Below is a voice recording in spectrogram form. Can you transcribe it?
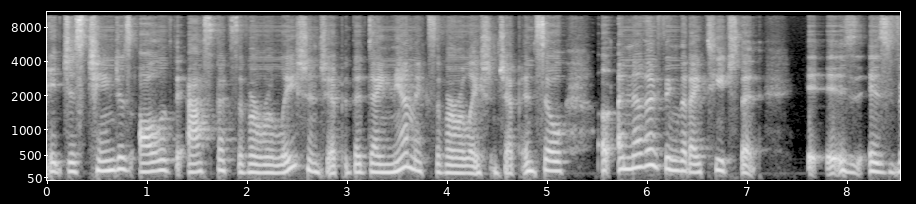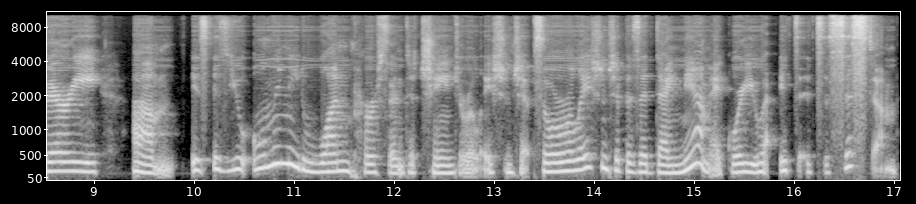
it just changes all of the aspects of a relationship, the dynamics of a relationship. And so uh, another thing that I teach that is is very um, is is you only need one person to change a relationship. So a relationship is a dynamic where you it's it's a system.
